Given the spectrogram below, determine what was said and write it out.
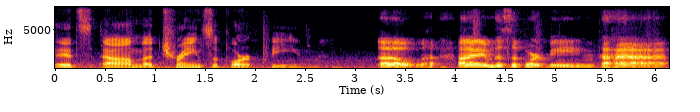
It's um a train support beam. Oh, I am the support beam. Ha ha!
